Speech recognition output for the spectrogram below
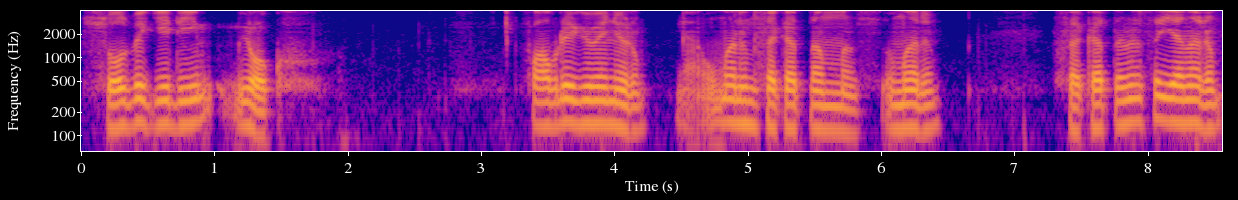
Sol bek yediğim yok. Fabre'ye güveniyorum. Ya umarım sakatlanmaz. Umarım. Sakatlanırsa yanarım.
